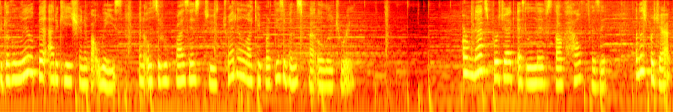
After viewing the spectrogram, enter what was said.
we got a little bit education about ways and also group prizes to 20 lucky participants by a lottery. Our next project is Livestock Health Visit. In this project,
